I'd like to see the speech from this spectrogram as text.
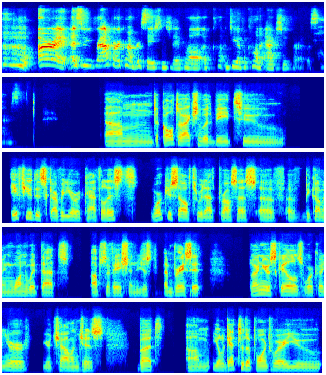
All right. As we wrap our conversation today, Paul, do you have a call to action for our listeners? Um, the call to action would be to, if you discover you're a catalyst, work yourself through that process of, of becoming one with that observation. You just embrace it, learn your skills, work on your your challenges, but um, you'll get to the point where you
